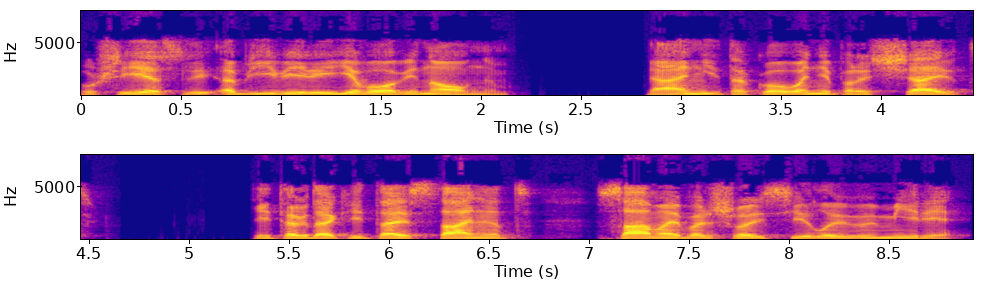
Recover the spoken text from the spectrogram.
уж если объявили его виновным. А они такого не прощают. И тогда Китай станет самой большой силой в мире.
